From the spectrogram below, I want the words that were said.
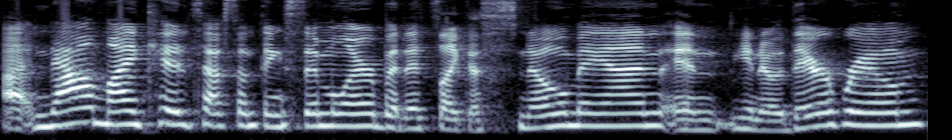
Uh, now my kids have something similar, but it's like a snowman in you know their room.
